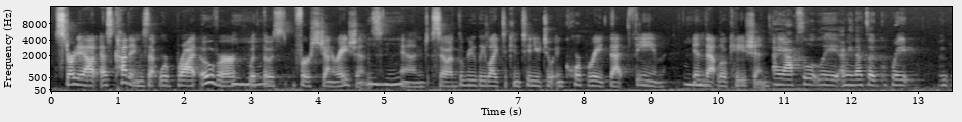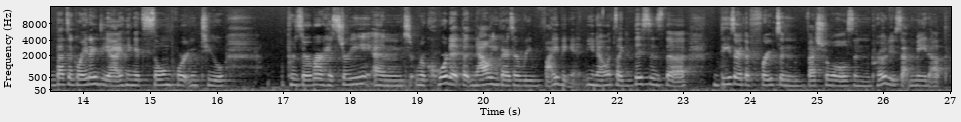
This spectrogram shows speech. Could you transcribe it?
started out as cuttings that were brought over Mm-hmm. with those first generations. And so I'd really like to continue to incorporate that theme Mm-hmm. in that location. I absolutely. I mean, that's a great. That's a great idea. I think it's so important to preserve our history and record it. But now you guys are reviving it. You know, it's like this is the. These are the fruits and vegetables and produce that made up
